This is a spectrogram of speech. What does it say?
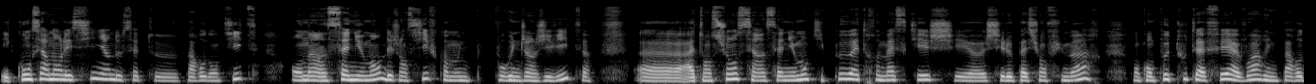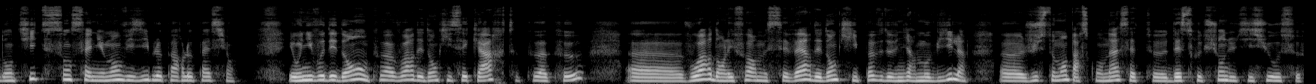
et concernant les signes hein, de cette euh, parodontite, on a un saignement des gencives comme pour une gingivite. Euh, attention, c'est un saignement qui peut être masqué chez, euh, chez le patient fumeur. Donc on peut tout à fait avoir une parodontite sans saignement visible par le patient. Et au niveau des dents, on peut avoir des dents qui s'écartent peu à peu, voire dans les formes sévères, des dents qui peuvent devenir mobiles, justement parce qu'on a cette destruction du tissu osseux.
